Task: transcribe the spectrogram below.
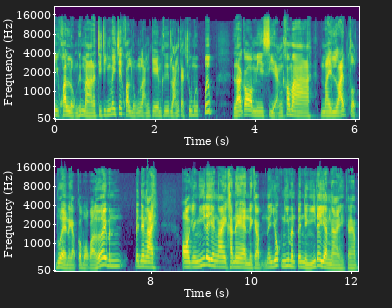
มีควันหลงขึ้นมานะจริงๆไม่ใช่ควันหลงหลังเกมคือหลังจากชูมือปุ๊บ แล้วก็มีเสียงเข้ามาในไลฟ์สดด้วยนะครับก็บอกว่าเฮ้ยมันเป็นยังไง ออกอย่างนี้ได้ยังไงคะแนนนะครับในยกนี้มันเป็นอย่างนี้ได้ยังไงครับ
